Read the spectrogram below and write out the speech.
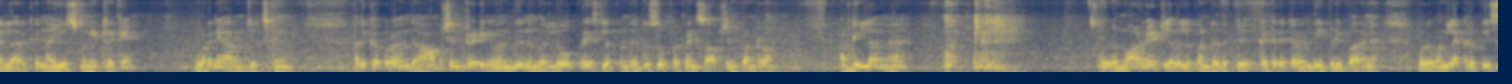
நல்லாயிருக்கு நான் யூஸ் பண்ணிகிட்ருக்கேன் உடனே ஆரம்பித்து வச்சுக்கோங்க. அதுக்கப்புறம் இந்த ஆப்ஷன் ட்ரேடிங் வந்து நம்ம லோ ப்ரைஸில் பண்ணுறதுக்கு சூப்பர் ஃபைன்ஸ் ஆப்ஷன் பண்ணுறோம் அப்படி இல்லாமல் ஒரு மாடரேட் லெவலில் பண்ணுறதுக்கு கிட்டத்தட்ட வந்து இப்படி பாருங்கள் ஒரு one lakh rupees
